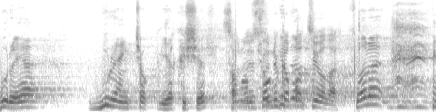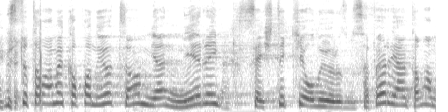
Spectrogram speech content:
Buraya bu renk çok yakışır. üstünü çok güzel. kapatıyorlar. Sonra üstü tamamen kapanıyor. Tamam yani niye renk seçtik ki oluyoruz bu sefer? Yani tamam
